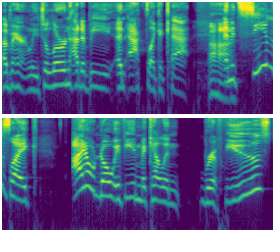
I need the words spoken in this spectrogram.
apparently to learn how to be and act like a cat. Uh-huh. And it seems like I don't know if Ian McKellen refused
